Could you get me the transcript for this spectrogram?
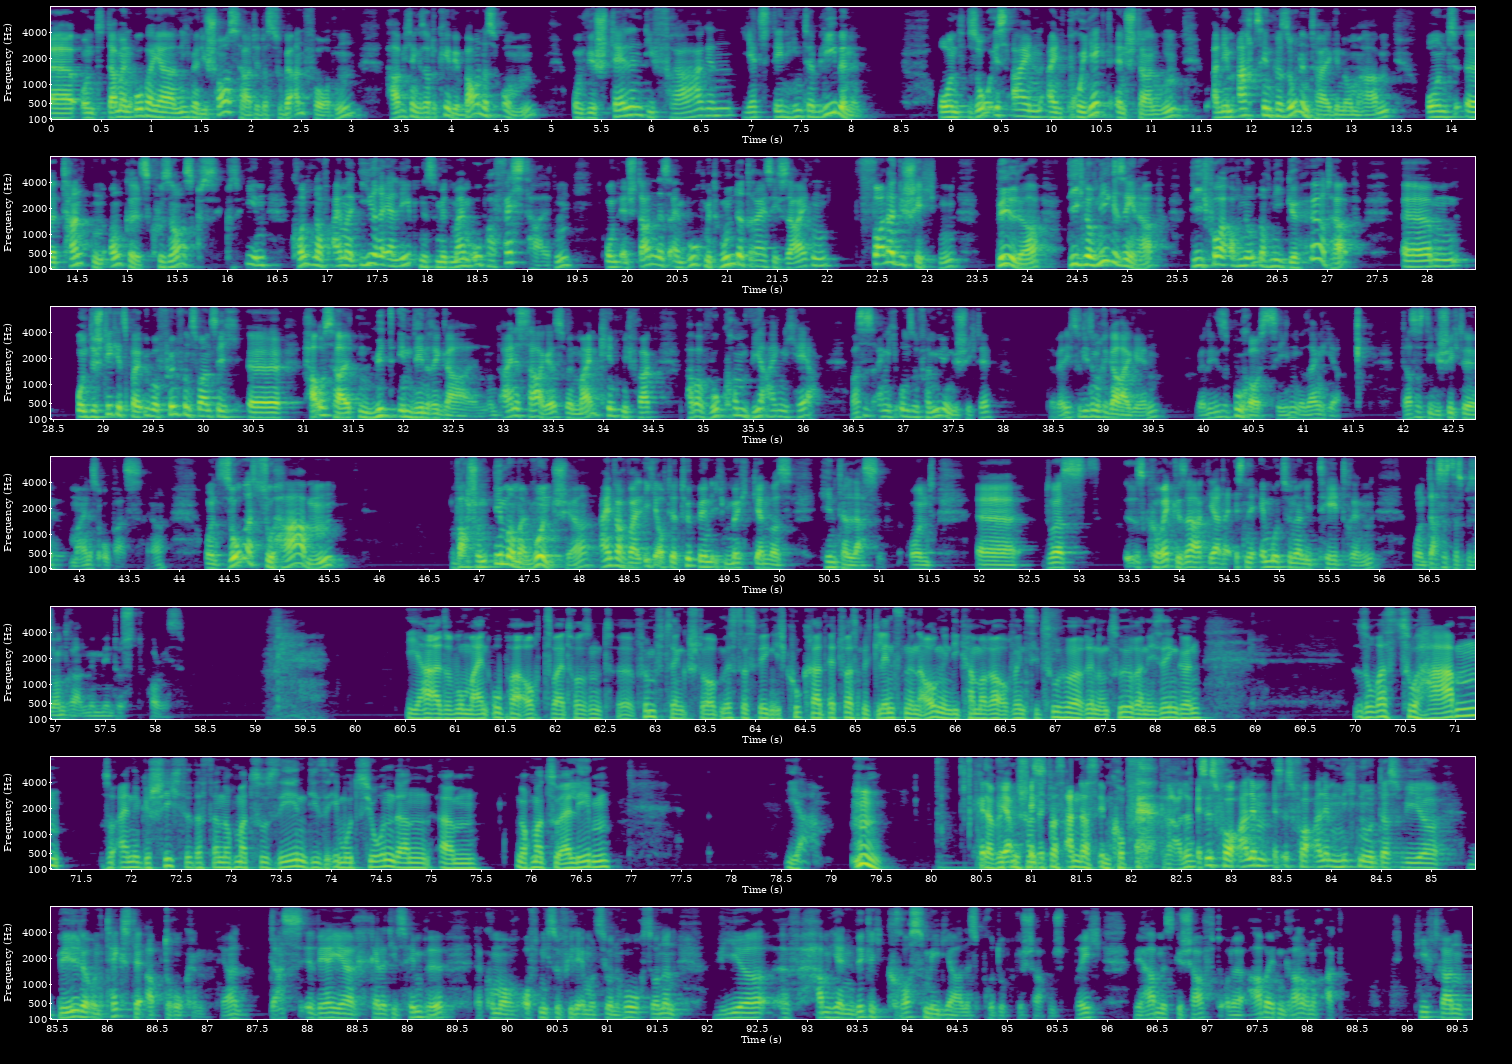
Äh, und da mein Opa ja nicht mehr die Chance hatte, das zu beantworten, habe ich dann gesagt, okay, wir bauen das um und wir stellen die Fragen jetzt den Hinterbliebenen. Und so ist ein, ein Projekt entstanden, an dem 18 Personen teilgenommen haben. Und äh, Tanten, Onkels, Cousins, Cousinen konnten auf einmal ihre Erlebnisse mit meinem Opa festhalten. Und entstanden ist ein Buch mit 130 Seiten voller Geschichten, Bilder, die ich noch nie gesehen habe, die ich vorher auch noch nie gehört habe. Ähm, und es steht jetzt bei über 25 äh, Haushalten mit in den Regalen. Und eines Tages, wenn mein Kind mich fragt, Papa, wo kommen wir eigentlich her? Was ist eigentlich unsere Familiengeschichte? Da werde ich zu diesem Regal gehen, werde dieses Buch rausziehen und sagen, hier, das ist die Geschichte meines Opas. Ja? Und sowas zu haben, war schon immer mein Wunsch, ja. Einfach weil ich auch der Typ bin, ich möchte gern was hinterlassen. Und äh, du hast es korrekt gesagt, ja, da ist eine Emotionalität drin. Und das ist das Besondere an Memento Stories. Ja, also wo mein Opa auch 2015 gestorben ist. Deswegen, ich gucke gerade etwas mit glänzenden Augen in die Kamera, auch wenn es die Zuhörerinnen und Zuhörer nicht sehen können. Sowas zu haben, so eine Geschichte, das dann nochmal zu sehen, diese Emotionen dann ähm, nochmal zu erleben, ja. Da wird ja, mir schon etwas anders im Kopf gerade. Es ist vor allem, es ist vor allem nicht nur, dass wir Bilder und Texte abdrucken. Ja, das wäre ja relativ simpel. Da kommen auch oft nicht so viele Emotionen hoch, sondern wir äh, haben hier ein wirklich crossmediales Produkt geschaffen. Sprich, wir haben es geschafft oder arbeiten gerade auch noch aktiv dran,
